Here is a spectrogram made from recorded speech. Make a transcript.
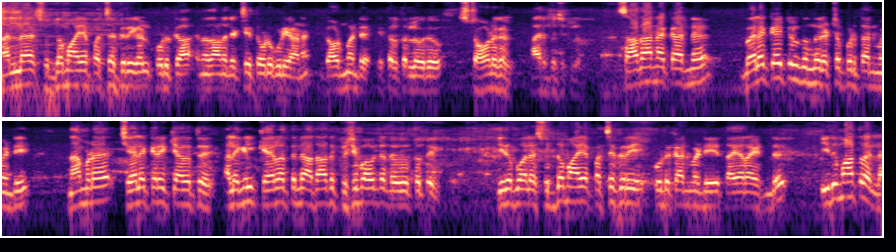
നല്ല ശുദ്ധമായ പച്ചക്കറികൾ കൊടുക്കുക എന്നതാണ് ലക്ഷ്യത്തോടു കൂടിയാണ് ഗവൺമെന്റ് ഇത്തരത്തിലുള്ള ഒരു സ്റ്റാളുകൾ ആരംഭിച്ചിട്ടുള്ളത്. സാധാരണക്കാരന് വിലക്കയറ്റിൽ നിന്ന് രക്ഷപ്പെടുത്താൻ വേണ്ടി നമ്മുടെ ചേലക്കരയ്ക്കകത്ത് അല്ലെങ്കിൽ കേരളത്തിന്റെ അതാത് കൃഷിഭവന്റെ നേതൃത്വത്തിൽ ഇതുപോലെ ശുദ്ധമായ പച്ചക്കറി കൊടുക്കാൻ വേണ്ടി തയ്യാറായിട്ടുണ്ട്. ഇത് മാത്രമല്ല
